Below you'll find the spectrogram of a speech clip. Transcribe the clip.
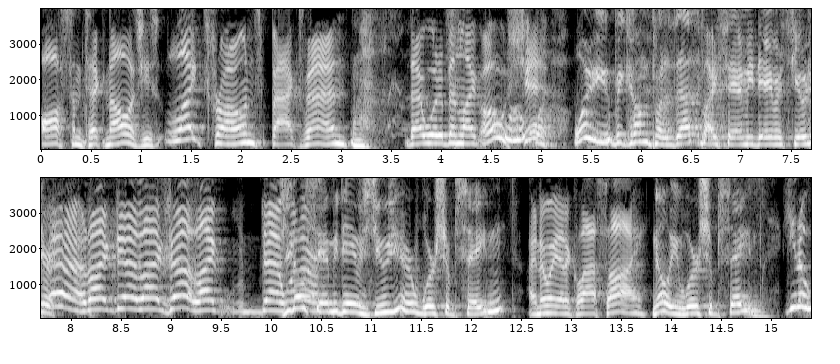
awesome technologies like drones back then that would have been like, oh shit. What are you become possessed by Sammy Davis Jr.? Yeah, like that, like that, like that. Do you know Sammy Davis Jr. worshipped Satan? I know he had a glass eye. No, he worshipped Satan. You know,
